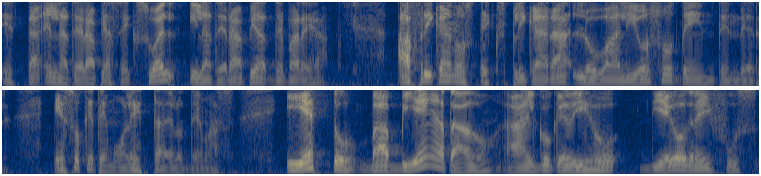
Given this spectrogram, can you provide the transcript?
está en la terapia sexual y la terapia de pareja. África nos explicará lo valioso de entender eso que te molesta de los demás. Y esto va bien atado a algo que dijo Diego Dreyfus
